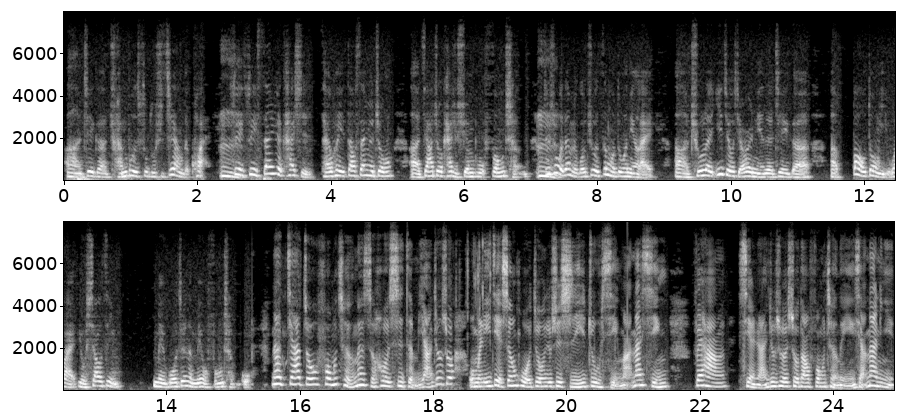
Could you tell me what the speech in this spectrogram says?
啊，这个传播的速度是这样的快，嗯，所以所以三月开始才会到三月中，呃，加州开始宣布封城，嗯，这是我在美国住了这么多年来，啊，除了一九九二年的这个呃暴动以外，有宵禁，美国真的没有封城过。那加州封城那时候是怎么样？就是说，我们理解生活中就是食衣住行嘛，那行非常显然就是会受到封城的影响。那你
